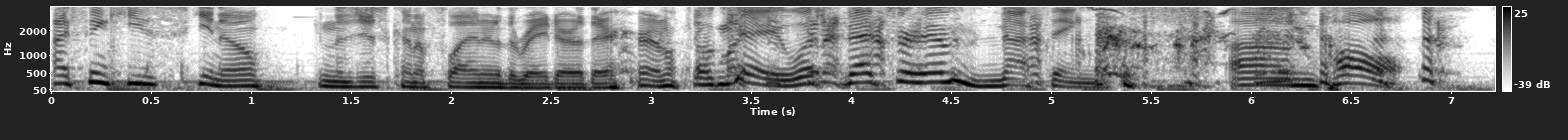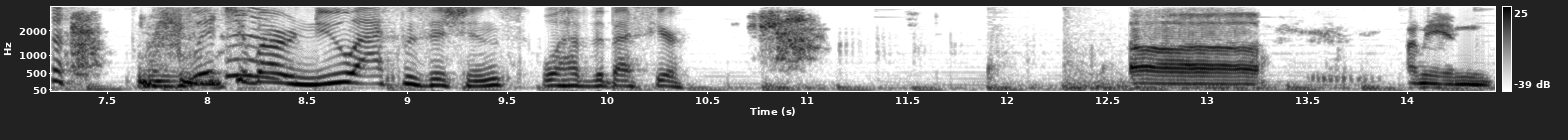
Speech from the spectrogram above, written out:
I think he's, you know, going to just kind of fly under the radar there. I don't think much Okay, is what's gonna next for him? Nothing. Um, Paul, which of our new acquisitions will have the best year? Uh, I mean,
